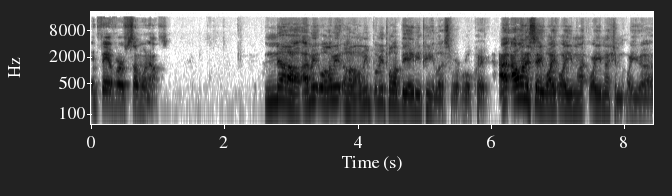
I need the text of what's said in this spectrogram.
in favor of someone else No, I mean, well, let me hold on. Let me let me pull up the ADP list real, real quick. I, I want to say why why you why you mentioned why you uh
